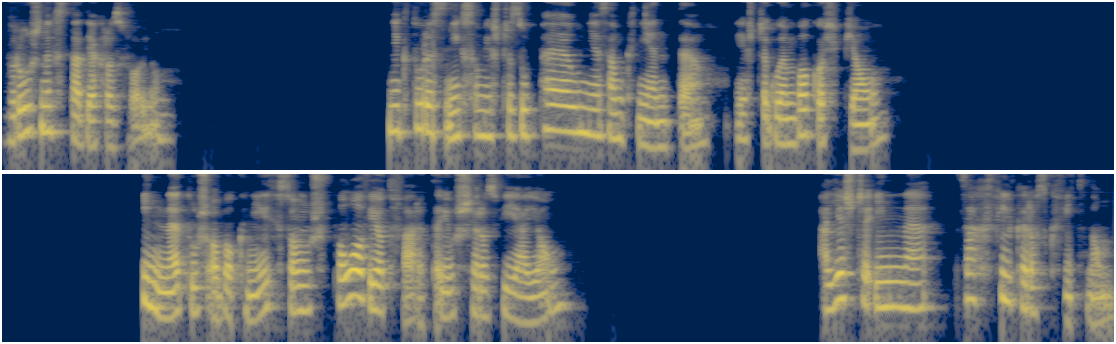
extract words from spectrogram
w różnych stadiach rozwoju. Niektóre z nich są jeszcze zupełnie zamknięte, jeszcze głęboko śpią, Inne tuż obok nich są już w połowie otwarte, już się rozwijają, a jeszcze inne za chwilkę rozkwitną.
